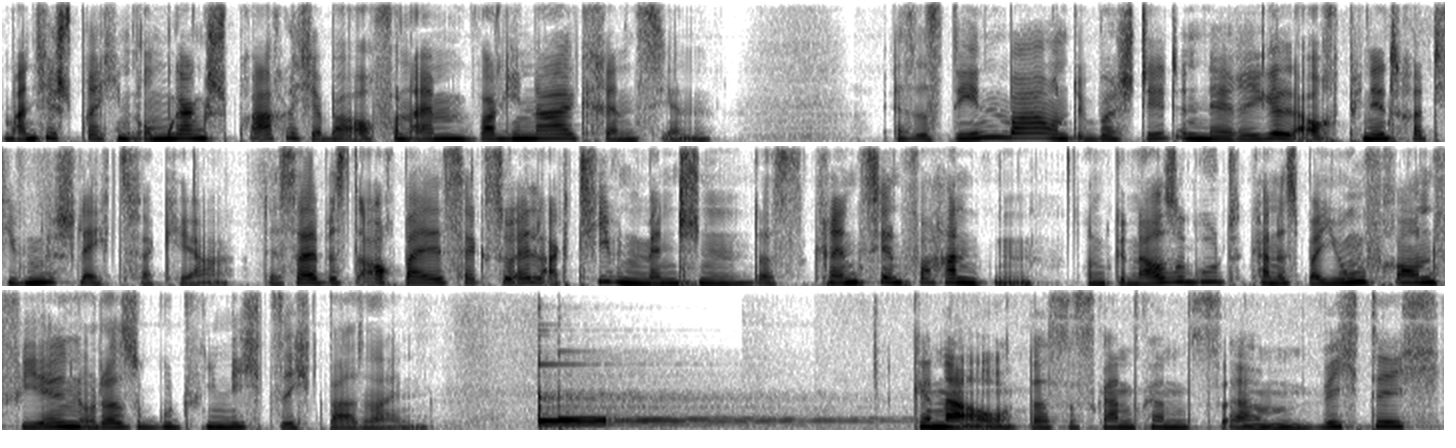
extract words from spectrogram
Manche sprechen umgangssprachlich aber auch von einem Vaginalkränzchen. Es ist dehnbar und übersteht in der Regel auch penetrativen Geschlechtsverkehr. Deshalb ist auch bei sexuell aktiven Menschen das Kränzchen vorhanden. Und genauso gut kann es bei Jungfrauen fehlen oder so gut wie nicht sichtbar sein. Genau, das ist ganz, ganz ähm, wichtig.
